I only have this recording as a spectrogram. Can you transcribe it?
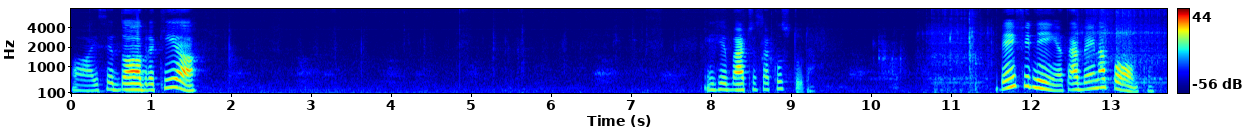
Ó, aí você dobra aqui, ó. E rebate essa costura. Bem fininha, tá? Bem na ponta.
